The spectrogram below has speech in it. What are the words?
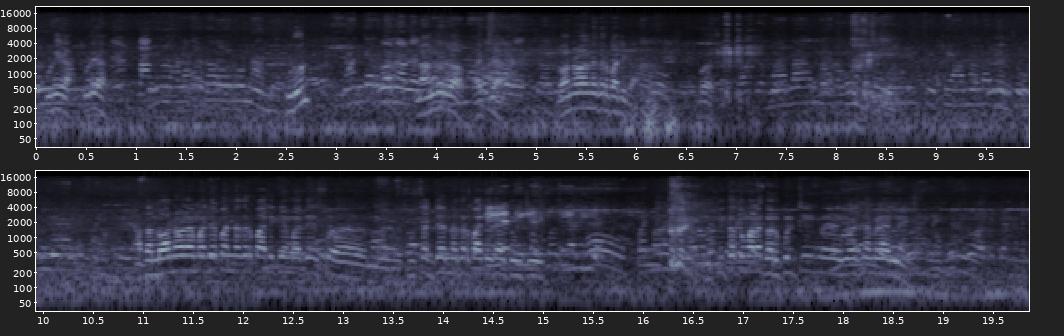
पुढे या पुढे या. कुठून? नांदरगाव अच्छा. लोणावळा नगरपालिका. बर. आता लोणावळ्यामध्ये पण नगरपालिकेमध्ये सु- सुसज्ज नगरपालिका आहे तुमची. तिथं तुम्हाला घरकुलची योजना मिळाली नाही.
